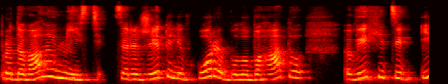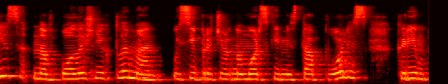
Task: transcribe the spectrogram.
продавали в місті. Серед жителів хори було багато вихідців із навколишніх племен. Усі причорноморські міста Поліс, крім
